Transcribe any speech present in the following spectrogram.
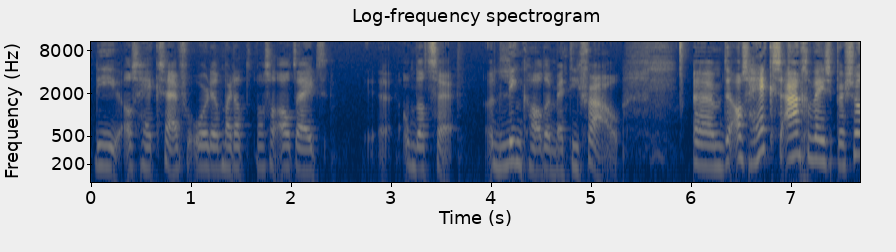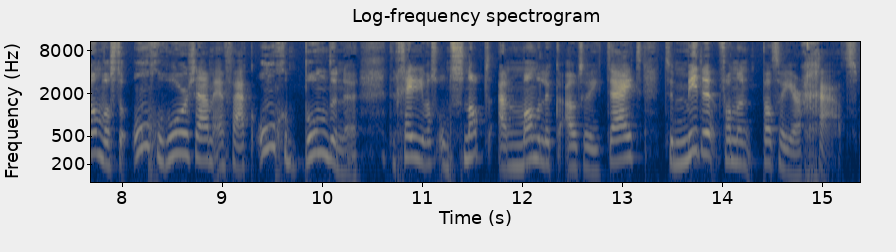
die als heks zijn veroordeeld, maar dat was dan altijd eh, omdat ze een link hadden met die vrouw. Ehm, de als heks aangewezen persoon was de ongehoorzame en vaak ongebondene. Degene die was ontsnapt aan mannelijke autoriteit te midden van een patriarchaat.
